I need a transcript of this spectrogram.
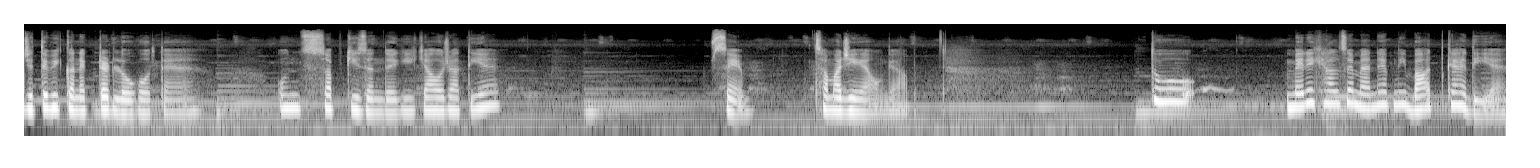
जितने भी कनेक्टेड लोग होते हैं, उन सब की ज़िंदगी क्या हो जाती है? सेम समझ ही गए होंगे आप। तो मेरे ख्याल से मैंने अपनी बात कह दी है।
